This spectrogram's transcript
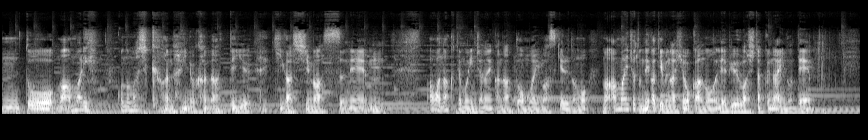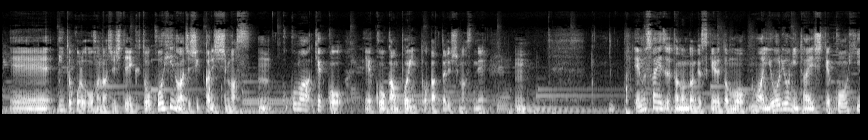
うんと、まあ、あんまり 好ましくはないのかなっていう気がしますね。うん合わなくてもいいんじゃないかなと思いますけれども、まあ、あんまりちょっとネガティブな評価のレビューはしたくないので、えーいいところをお話ししていくとコーヒーの味しっかりします。うん、ここは結構、えー交換ポイントだったりしますね。うん、M サイズ頼んだんですけれども、まあ、容量に対してコーヒ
